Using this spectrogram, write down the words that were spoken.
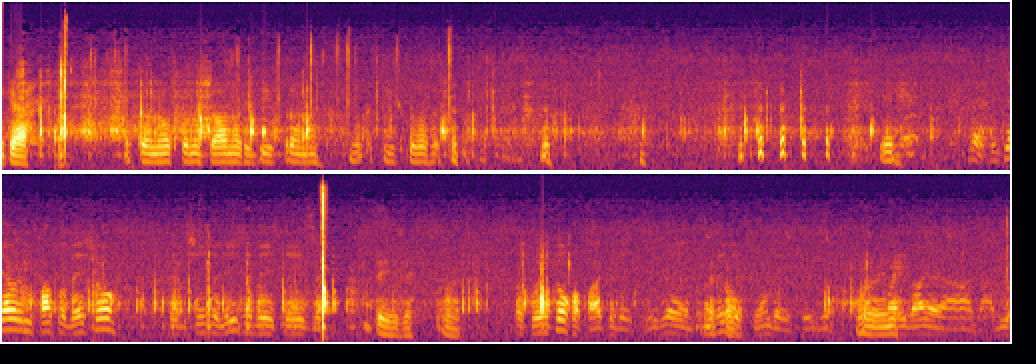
mica conoscono, sono, registrano, non capisco. Beh, finché avremmo fatto adesso, le discese lì sono delle tese. Tese. Ah, E questo fa parte delle tese, D'accordo. deviazione delle tese. Vai, vai a dargli.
